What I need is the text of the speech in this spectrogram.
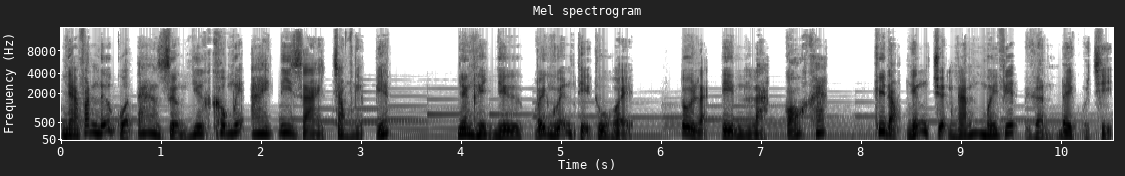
nhà văn nữ của ta dường như không mấy ai đi dài trong nghiệp viết. Nhưng hình như với Nguyễn Thị Thu Huệ, tôi lại tin là có khác khi đọc những chuyện ngắn mới viết gần đây của chị.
